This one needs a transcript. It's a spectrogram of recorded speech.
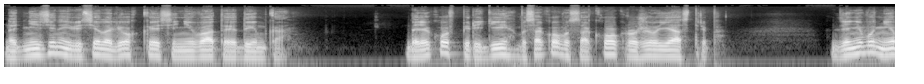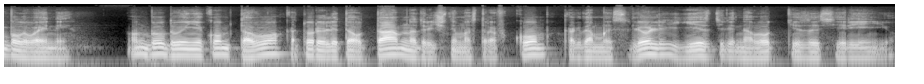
Над низиной висела легкая синеватая дымка. Далеко впереди, высоко-высоко кружил ястреб. Для него не было войны. Он был двойником того, который летал там, над речным островком, когда мы с Лёлей ездили на лодке за сиренью.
